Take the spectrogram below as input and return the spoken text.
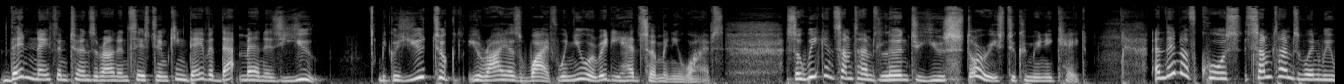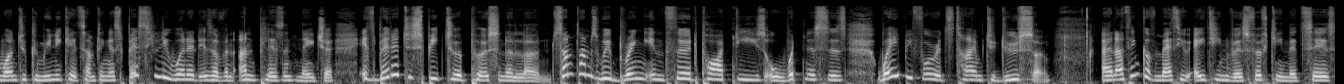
Then Nathan turns around and says to him, King David, that man is you because you took Uriah's wife when you already had so many wives. So we can sometimes learn to use stories to communicate. And then, of course, sometimes when we want to communicate something, especially when it is of an unpleasant nature, it's better to speak to a person alone. Sometimes we bring in third parties or witnesses way before it's time to do so. And I think of Matthew 18, verse 15, that says,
